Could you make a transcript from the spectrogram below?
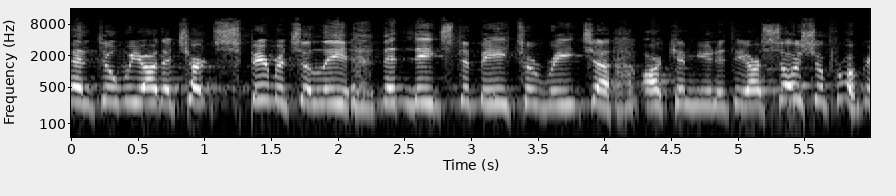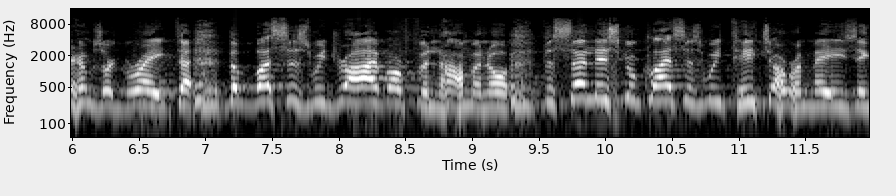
until we are the church spiritually that needs to be to reach our community. Our social social programs are great. Uh, the buses we drive are phenomenal. The Sunday school classes we teach are amazing.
